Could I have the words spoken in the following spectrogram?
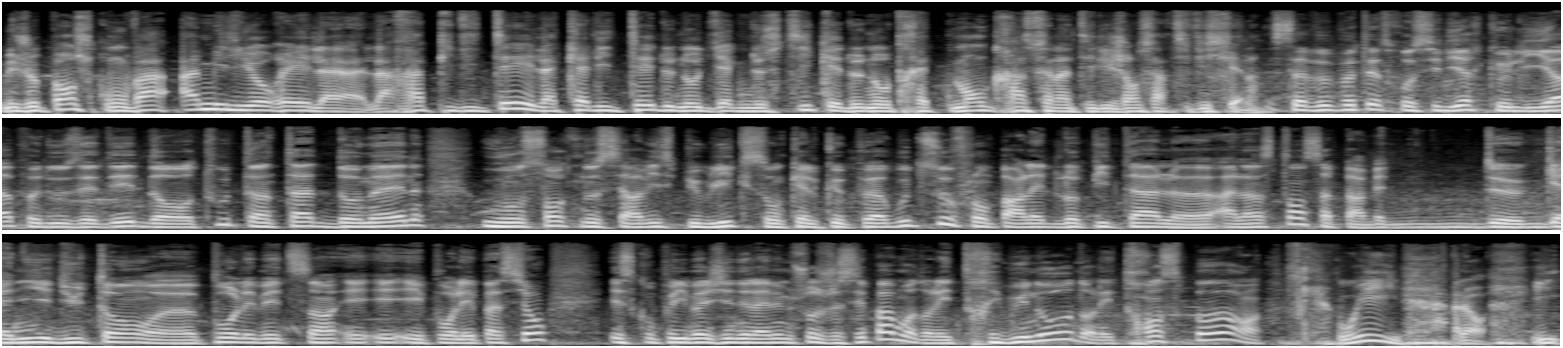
mais je pense qu'on va améliorer la, la rapidité et la qualité de nos diagnostics et de nos traitements grâce à l'intelligence artificielle. Ça veut peut-être aussi dire que l'IA peut nous aider dans tout un tas de domaines où on sent que nos services publics sont quelque peu à bout de souffle. On parlait de l'hôpital euh, à l'instant, ça permet de gagner du temps euh, pour les médecins et, et- et pour les patients. Est-ce qu'on peut imaginer la même chose, je sais pas moi, dans les tribunaux, dans les transports? Oui, alors il,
